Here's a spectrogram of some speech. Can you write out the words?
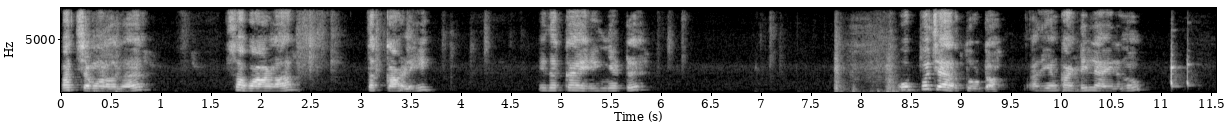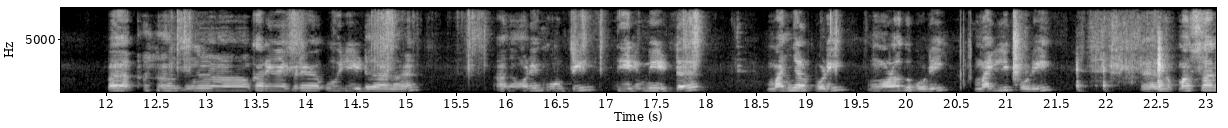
പച്ചമുളക് സവാള തക്കാളി ഇതൊക്കെ അരിഞ്ഞിട്ട് ഉപ്പ് ചേർത്തു കേട്ടോ അത് ഞാൻ കണ്ടില്ലായിരുന്നു. കറിവേപ്പില ഊരിയിടുകയാണ്. അതും കൂടി കൂട്ടി തിരുമ്മിയിട്ട് മഞ്ഞൾപ്പൊടി മുളക് പൊടി മല്ലിപ്പൊടി മസാല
